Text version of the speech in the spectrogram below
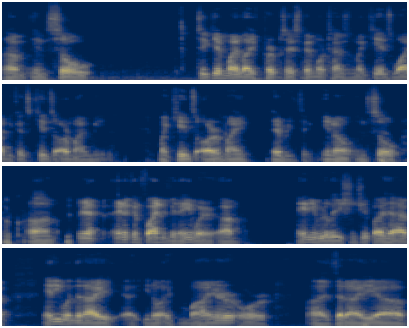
um, and so to give my life purpose, I spend more time with my kids. Why? Because kids are my meaning. My kids are my everything. You know, and so um, and I can find it in anywhere. Um, any relationship I have, anyone that I uh, you know admire or uh, that I uh,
